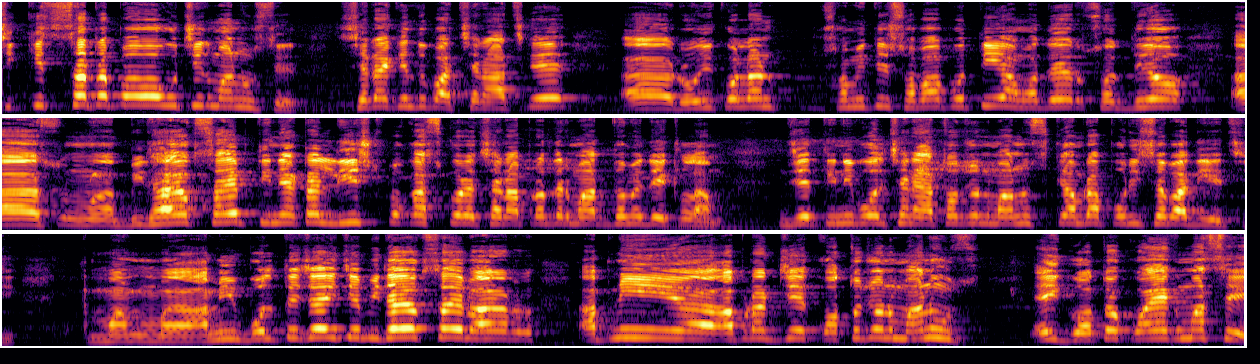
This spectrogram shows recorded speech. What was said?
চিকিৎসাটা পাওয়া উচিত মানুষের, সেটা কিন্তু পাচ্ছে না। আজকে রোগী কল্যাণ সমিতির সভাপতি আমাদের শ্রদ্ধেয় বিধায়ক সাহেব, তিনি একটা লিস্ট প্রকাশ করেছেন আপনাদের মাধ্যমে দেখলাম, যে তিনি বলছেন এতজন মানুষকে আমরা পরিষেবা দিয়েছি। আমি বলতে চাই যে বিধায়ক সাহেব, আর আপনি আপনার যে কতজন মানুষ এই গত কয়েক মাসে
